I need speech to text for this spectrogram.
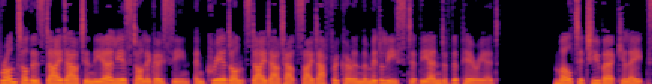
Brontotheres died out in the earliest Oligocene, and creodonts died out outside Africa and the Middle East at the end of the period. Multituberculates,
